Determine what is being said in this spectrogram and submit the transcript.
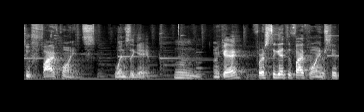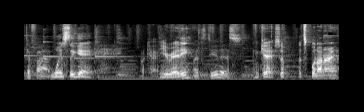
to five points wins the game. Okay? First to get to five points Proceed to five. wins the game. Okay. You ready? Let's do this. Okay, so let's put on our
